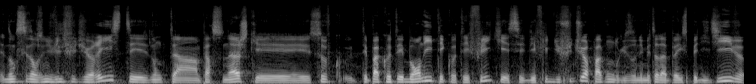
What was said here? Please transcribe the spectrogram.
et donc c'est dans une ville futuriste et donc t'as un personnage qui est sauf que t'es pas côté bandit t'es côté flic et c'est des flics du futur par contre donc ils ont des méthodes un peu expéditives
